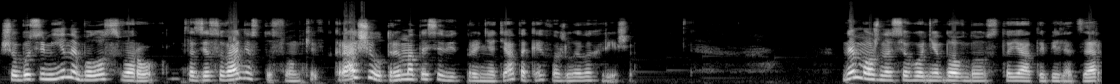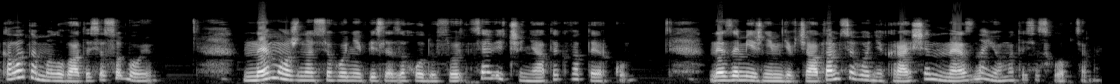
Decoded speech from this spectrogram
Щоб у сім'ї не було сварок та з'ясування стосунків, краще утриматися від прийняття таких важливих рішень. Не можна сьогодні довго стояти біля дзеркала та милуватися собою. Не можна сьогодні після заходу сонця відчиняти квартирку. Незаміжнім дівчатам сьогодні краще не знайомитися з хлопцями.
